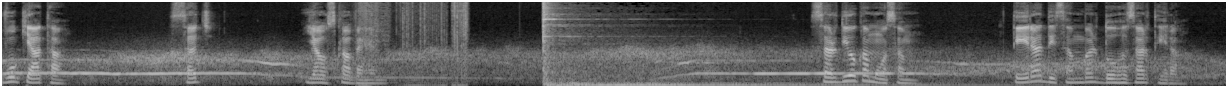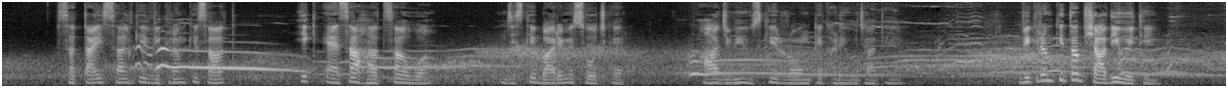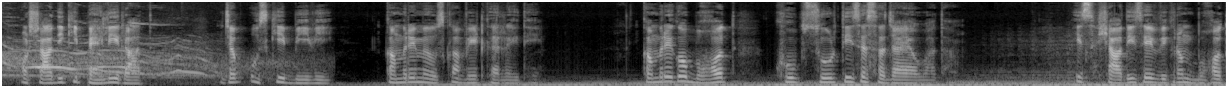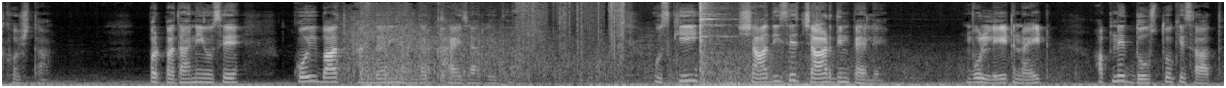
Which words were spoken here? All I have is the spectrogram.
वो क्या था? सच या उसका वहम सर्दियों का मौसम 13 दिसंबर 2013 27 साल के विक्रम के साथ एक ऐसा हादसा हुआ, जिसके बारे में सोचकर आज भी उसके रोंगटे खड़े हो जाते हैं। विक्रम की तब शादी हुई थी, और शादी की पहली रात जब उसकी बीवी कमरे में उसका वेट कर रही थी। कमरे को बहुत खूबसूरती से सजाया हुआ था। इस शादी से विक्रम बहुत खुश था, पर पता नहीं उसे कोई बात अंदर ही अंदर खाई जा रही थी। उसकी शादी से चार दिन पहले, वो लेट नाइट अपने दोस्तों के साथ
